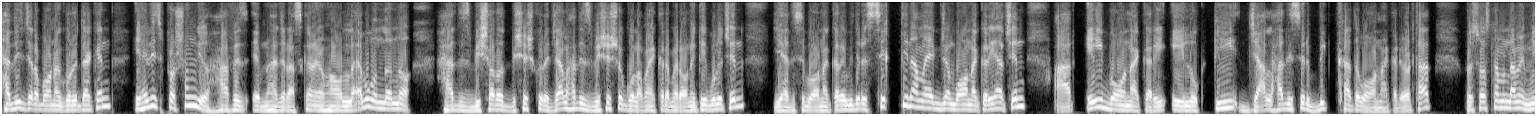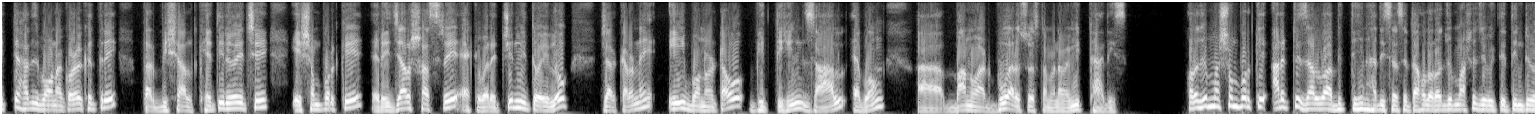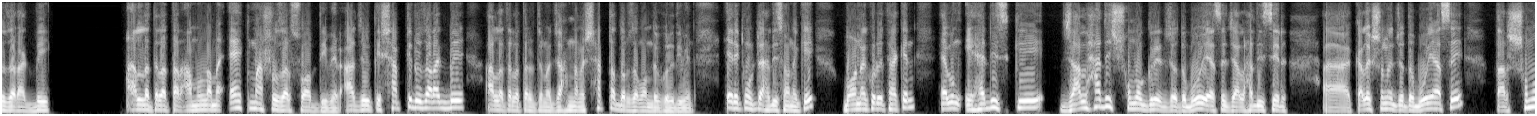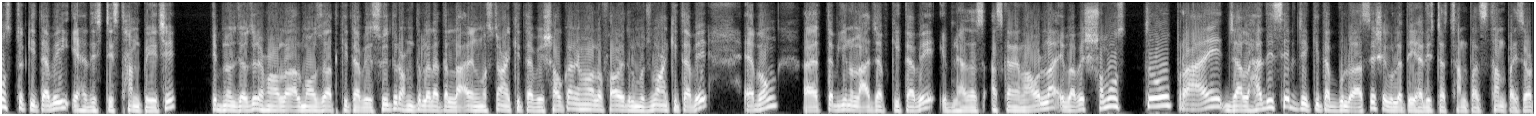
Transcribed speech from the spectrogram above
হাদিস যারা বর্ণনা করে থাকেন, এই হাদিস প্রসঙ্গেও হাফেজ এবন হাজার আসকান রহমাল্লাহ এবং অন্যান্য হাদিস বিশারদ বিশেষ করে জাল হাদিস বিশেষজ্ঞ গোলামা একরামের অনেকেই বলেছেন যে হাদিসে বর্ণাকারীর ভিতরে সিক্তি নামে একজন বর্ণাকারী আছেন আর এই বর্ণাকারী এই লোকটি জাল হাদিসের বিখ্যাত বর্ণাকারী। অর্থাৎ রসুলাম নামে মিথ্যে হাদিস বর্ণনা করার ক্ষেত্রে তার বিশাল খ্যাতি রয়েছে। এ সম্পর্কে রেজাল শাস্ত্রে একেবারে চিহ্নিত এই লোক যার কারণে এই বর্ণনাটাও ভিত্তিহীন জাল এবং আহ, বানোয়াট ভুয়া রসুলামের নামে মিথ্যা হাদিস। রজব মাস সম্পর্কে আরেকটি জাল বা ভিত্তিহীন হাদিস আছে তা হলো রজব মাসে যে ব্যক্তি তিনটি রোজা রাখবে আল্লাহ তালা তার আমল নামে এক মাস রোজার সব দিবেন। আর যে ব্যক্তি সাতটি রোজা রাখবে আল্লাহ তালা তার জন্য জাহান নামে সাতটা দরজা বন্ধ করে দিবেন। এরকম একটা হাদিস অনেকে বর্ণনা করে থাকেন এবং এই হাদিসকে জাল হাদিস সমগ্রের যত বই আছে জাল হাদিসের কালেকশনের যত বই আছে তার সমস্ত কিতাবেই এই হাদিসটি স্থান পেয়েছে। ইবনুল জাজুর রহমাল্লাহ আল মওজাদ কিতাবে সৈয়দ রহমতুল্লাহ তাল্লাহ আল মুসলিম কিতাবে শওকান রহমাল্লাহ ফাওয়াইদুল মুজমা কিতাবে এবং আহ, তাবিয়ুনুল আজাব কিতাবে ইবনে হাজাজ আসকান রহমাল্লাহ এভাবে সমস্ত প্রায় জাল হাদিসের যে কিতাবগুলো আছে সেগুলোতে এই হাদিসটা স্থান পাইছে।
